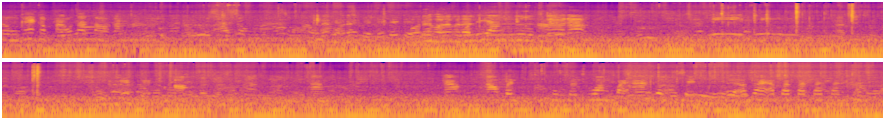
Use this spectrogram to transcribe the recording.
ส่งแค่กระเป๋าต่อต่อกันนะถ้าส่งมาพอได้พอได้พอได้พอได้พอได้ยังได้ได้มีอีกมีอีก เป็นพุงเป็นช่วงไปอะเอาเส้นนี้เออเอาไปเอาไปไปไปไปไปไป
